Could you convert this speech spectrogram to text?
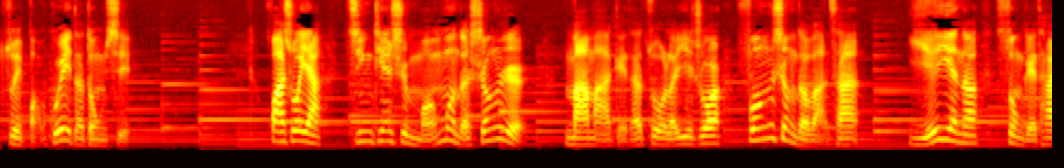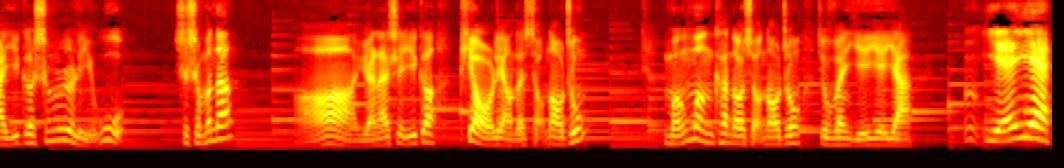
最宝贵的东西》。话说呀，今天是萌萌的生日，妈妈给她做了一桌丰盛的晚餐。爷爷呢，送给她一个生日礼物，是什么呢？啊，原来是一个漂亮的小闹钟。萌萌看到小闹钟，就问爷爷呀：“爷爷，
